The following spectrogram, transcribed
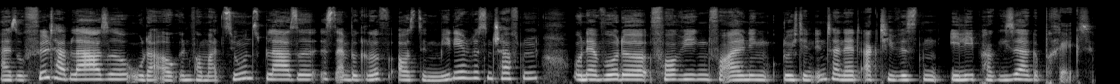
Also Filterblase oder auch Informationsblase ist ein Begriff aus den Medienwissenschaften und er wurde vorwiegend vor allen Dingen durch den Internetaktivisten Eli Pariser geprägt.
